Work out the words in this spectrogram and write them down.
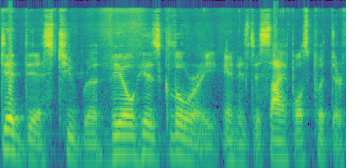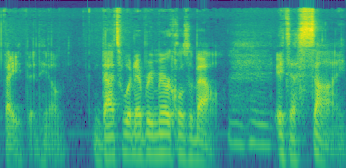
did this to reveal his glory and his disciples put their faith in him that's what every miracle is about it's a sign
